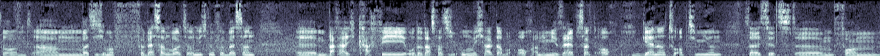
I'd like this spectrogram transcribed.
So, und ähm, was ich immer verbessern wollte und nicht nur verbessern äh, im Bereich Kaffee oder das, was ich um mich halt, aber auch an mir selbst halt auch mhm. gerne zu optimieren. Sei es jetzt ähm, von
